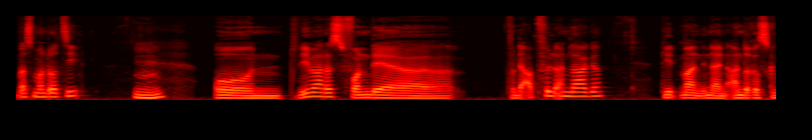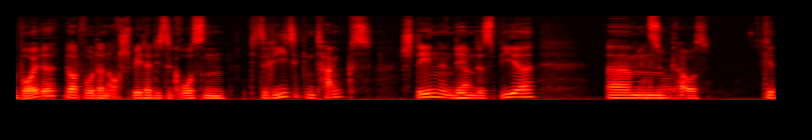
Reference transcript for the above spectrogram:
was man dort sieht. Mhm. Und wie war das von der, von der Abfüllanlage? Geht man in ein anderes Gebäude, dort wo dann auch später diese großen, diese riesigen Tanks stehen, in denen ja. das Bier ähm, ge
